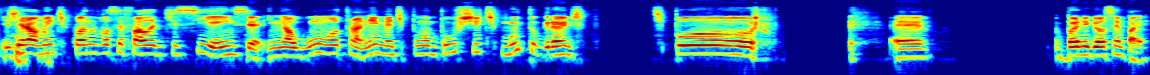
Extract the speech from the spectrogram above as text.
E geralmente quando você fala de ciência em algum outro anime é tipo uma bullshit muito grande. Tipo. É. Bunny Girl Senpai.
